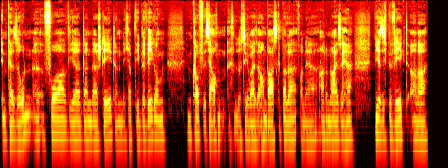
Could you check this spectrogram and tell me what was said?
in Person äh, vor, wie er dann da steht. Und ich habe die Bewegung im Kopf, ist ja auch lustigerweise auch ein Basketballer von der Art und Weise her, wie er sich bewegt. Aber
